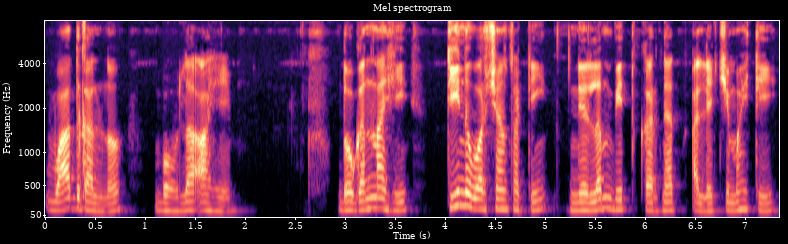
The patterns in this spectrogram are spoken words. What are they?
वाद घालणं भोवलं आहे. दोघांनाही तीन वर्षांसाठी निलंबित करण्यात आल्याची माहिती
